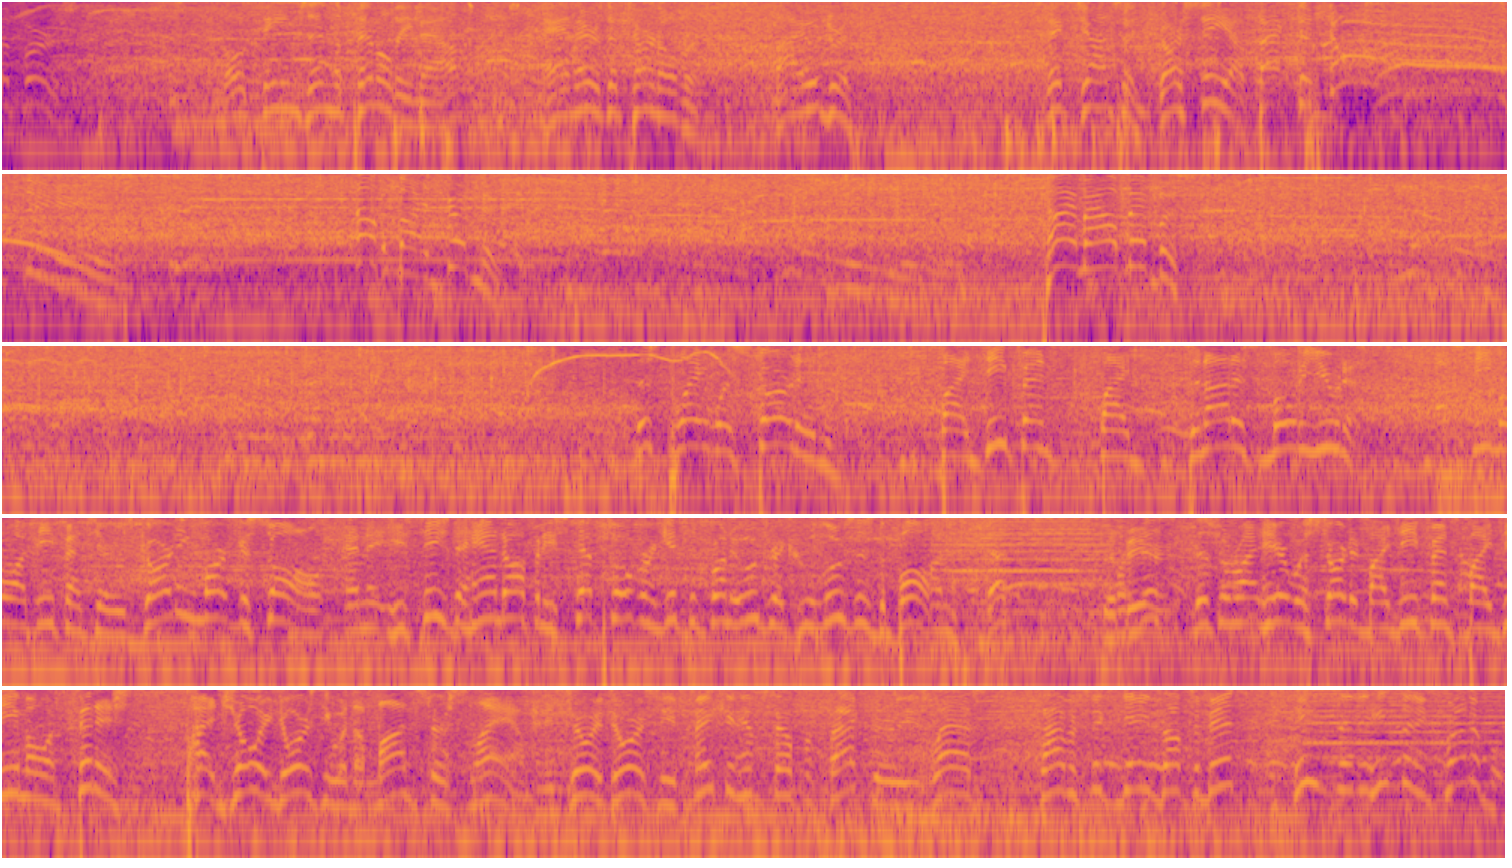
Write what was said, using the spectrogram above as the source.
the first. Both teams in the penalty now. And there's a turnover by Udrih. Nick Johnson, Garcia, back to Dorsey. Oh, my goodness. Timeout, Memphis. This play was started by defense by Donatas Motiejunas. Uh, Stemo on defense here. He's guarding Marc Gasol, and he sees the handoff, and he steps over and gets in front of Udrih, who loses the ball. That, this, this one right here was started by defense by Demo and finished by Joey Dorsey with a monster slam. And Joey Dorsey making himself a factor these last five or six games off the bench. He's been he's been incredible.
